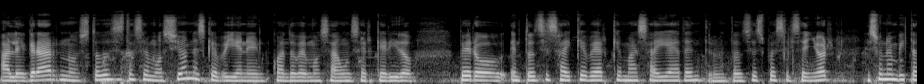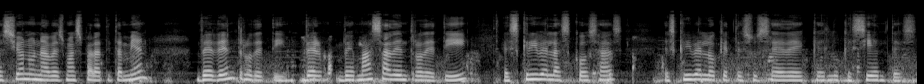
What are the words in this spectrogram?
alegrarnos, todas estas emociones que vienen cuando vemos a un ser querido, pero entonces hay que ver qué más hay adentro. Entonces, pues el Señor es una invitación una vez más para ti también. Ve dentro de ti, ve, ve más adentro de ti, escribe las cosas, escribe lo que te sucede, qué es lo que sientes,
